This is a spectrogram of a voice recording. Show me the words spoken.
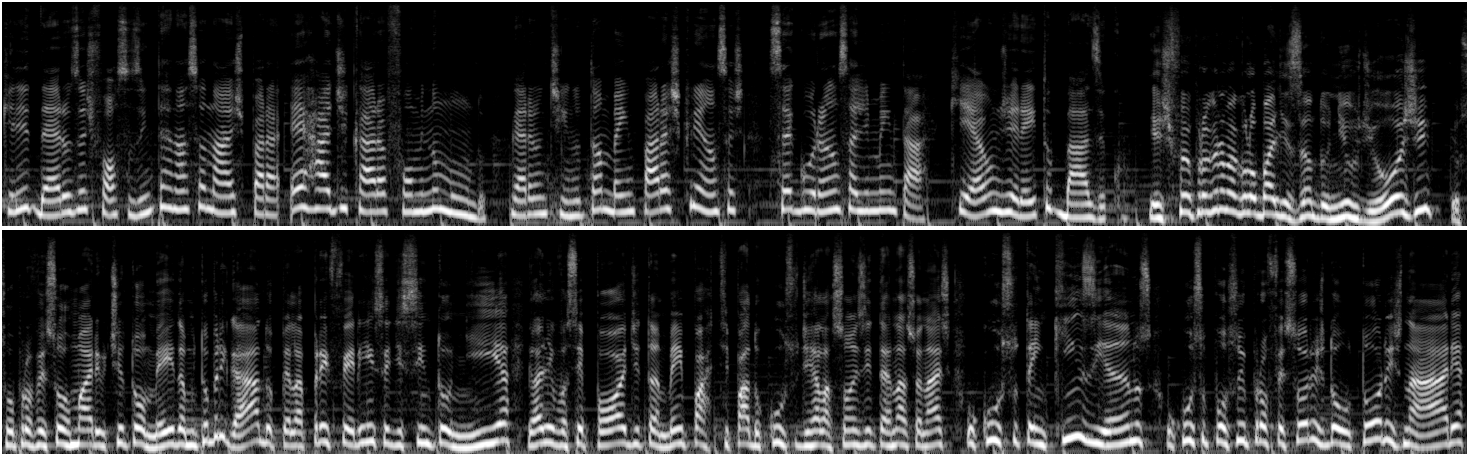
que lidera os esforços internacionais para erradicar a fome no mundo, garantindo também para as crianças segurança alimentar, que é um direito básico. Este foi o programa Globalizando News de hoje. Eu sou o professor Mário Tito Almeida. Muito obrigado pela preferência de sintonia. E olha, você pode também participar do curso de Relações Internacionais. O curso tem 15 anos, o curso possui professores doutores na área.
